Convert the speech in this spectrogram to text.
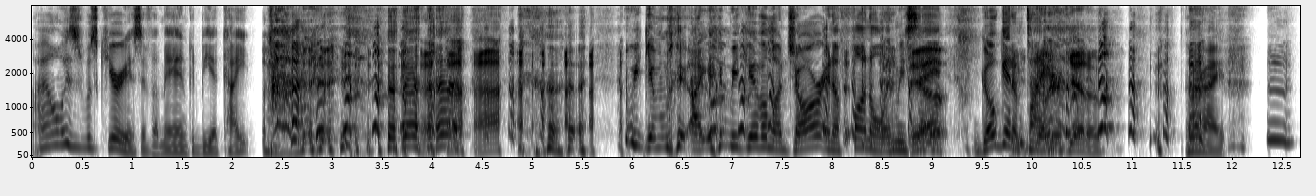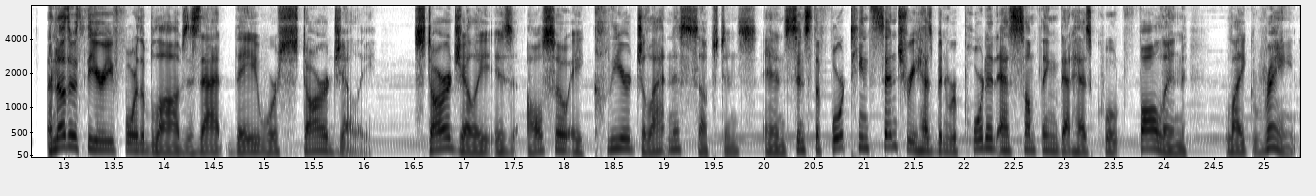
I always was curious if a man could be a kite. we give him I, we give him a jar and a funnel, and we say, "Go get him, Tiger." Go Get him. All right. Another theory for the blobs is that they were star jelly. Star jelly is also a clear gelatinous substance, and since the 14th century has been reported as something that has, quote, fallen like rain.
